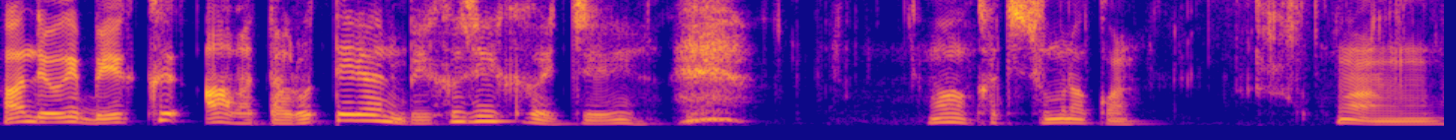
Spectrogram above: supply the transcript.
아 근데 여기 밀크 아 맞다 롯데리아는 밀크쉐이크가 있지. 아 같이 주문할 걸. 음.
